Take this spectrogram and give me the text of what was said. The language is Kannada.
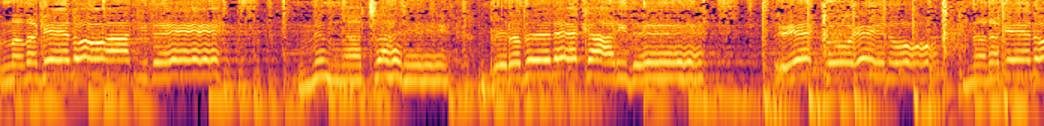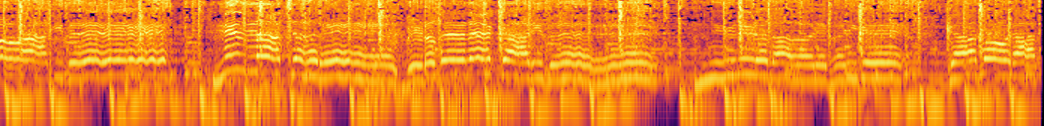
ನನಗೇನೋ ಆಗಿದೆ. ನಿನ್ನ ಚಾರೆ ಬಿಡದೇನೆ ಕಾಡಿದೆ.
